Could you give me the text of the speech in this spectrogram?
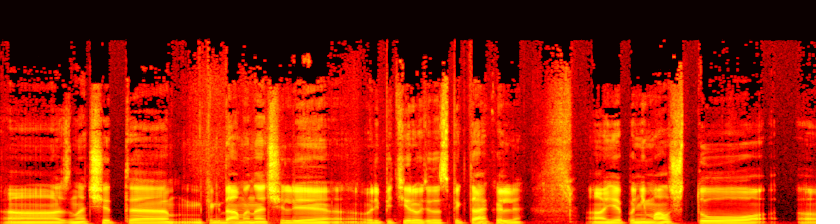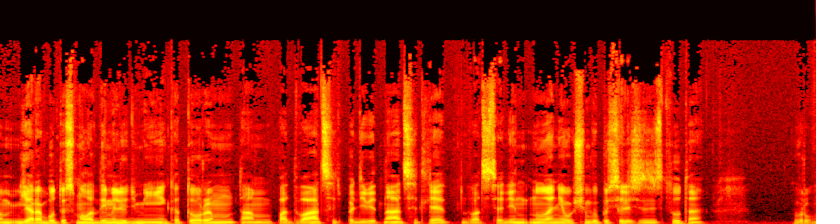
А, значит, э, когда мы начали э, репетировать этот спектакль, а, я понимал, что э, я работаю с молодыми людьми, которым там по 20, по 19 лет, 21. Ну, они, в общем, выпустились из института. Вру.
